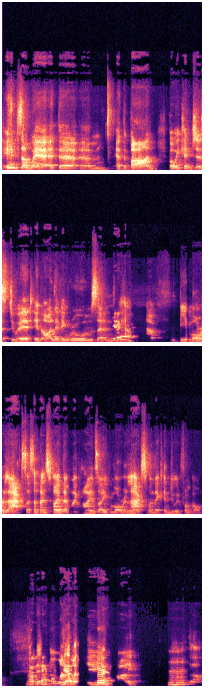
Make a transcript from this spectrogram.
in somewhere at the um, at the barn, but we can just do it in our living rooms and yeah. be more relaxed. I sometimes find yeah. that my clients are even more relaxed when they can do it from home. Okay. no one yeah. watching, sure. right? Mm-hmm. Yeah.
